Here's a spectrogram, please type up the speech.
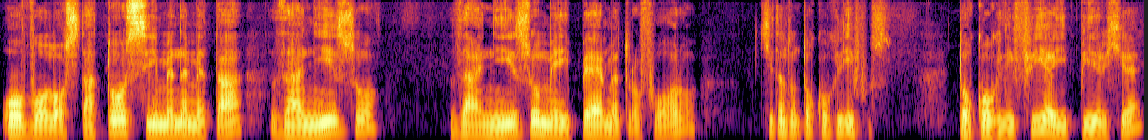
οβολοστατό σήμαινε μετά δανείζω, δανείζω με υπέρμετρο φόρο και ήταν τον τοκογλύφους. Τοκογλυφία υπήρχε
